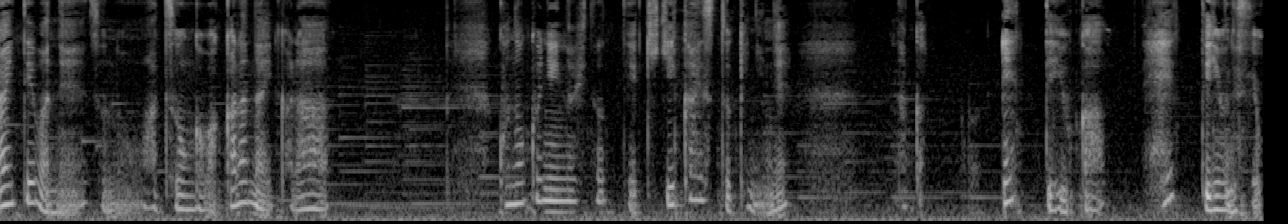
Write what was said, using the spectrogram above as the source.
相手はねその発音がわからないからこの国の人って聞き返す時にねなんか「えっ?」ていうか「へ?」って言うんですよ。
